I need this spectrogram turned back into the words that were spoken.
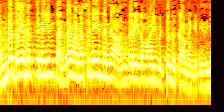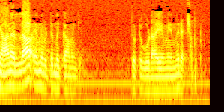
തന്റെ ദേഹത്തിനെയും തന്റെ മനസ്സിനെയും തന്നെ ആന്തരികമായി വിട്ടു നിൽക്കാമെങ്കിൽ ഇത് ഞാനല്ല എന്ന് വിട്ടു നിൽക്കാമെങ്കിൽ തൊട്ടുകൂടായ്മയെന്ന് രക്ഷപ്പെട്ടു.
